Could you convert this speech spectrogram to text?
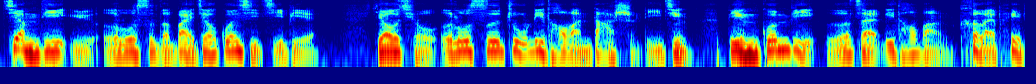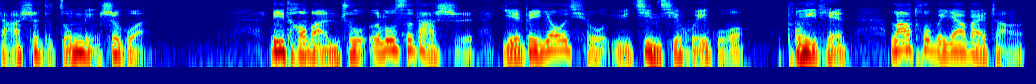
降低与俄罗斯的外交关系级别，要求俄罗斯驻立陶宛大使离境，并关闭俄在立陶宛克莱佩达市的总领事馆。立陶宛驻俄罗斯大使也被要求于近期回国。同一天，拉脱维亚外长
